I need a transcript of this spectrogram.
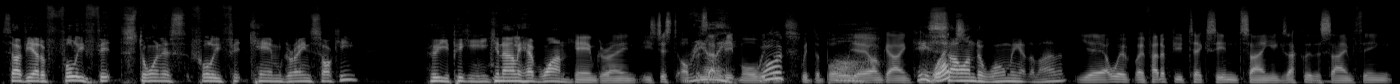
so if you had a fully fit Stoinis, fully fit Cam Green Socky, who are you picking? You can only have one. Cam Green, he's just offers that Really? bit more with What? the, with the ball. yeah, I'm going. Cam. He's so underwhelming at the moment. Yeah, we've, we've had a few texts in saying exactly the same thing.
